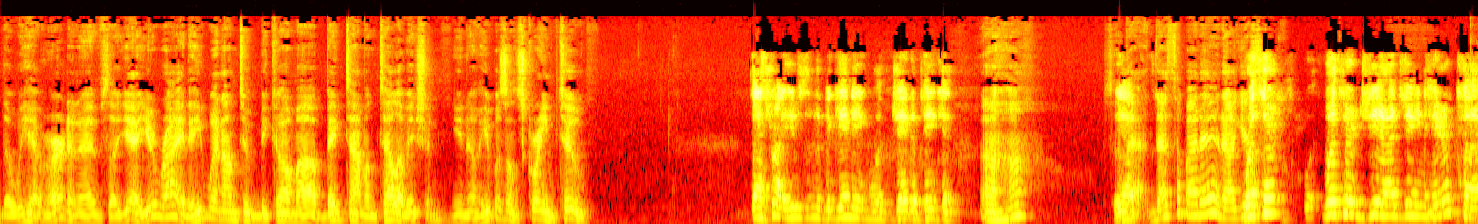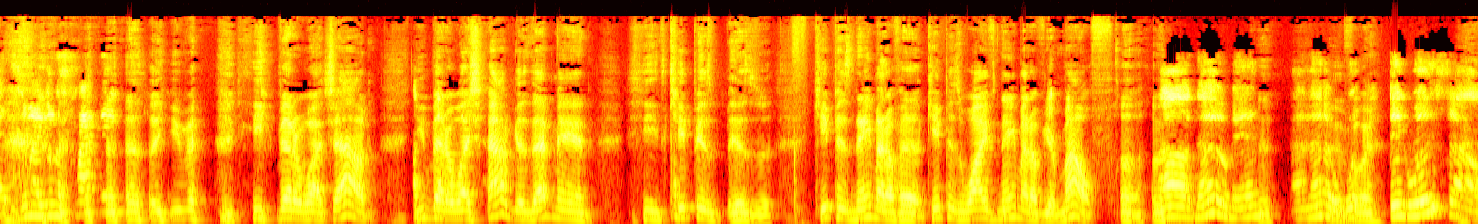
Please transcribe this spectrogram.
that we have heard of him. So yeah, you're right. He went on to become uh, big time on television. You know, he was on Scream 2. That's right. He was in the beginning with Jada Pinkett Uh huh. So Yeah. that, that's about it. I with her with her GI Jane haircut. Is somebody going to slap me? you, be- you better watch out. You better watch out because that man, he keep his his keep his name out of uh, keep his wife's name out of your mouth. Oh no, man! I know. Wi- Big Willie style.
